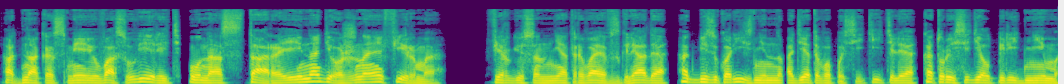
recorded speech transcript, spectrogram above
Однако, смею вас уверить, у нас старая и надежная фирма». Фергюсон, не отрывая взгляда от безукоризненно одетого посетителя, который сидел перед ним,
